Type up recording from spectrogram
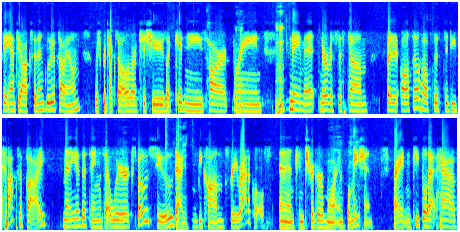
the antioxidant glutathione, which protects all of our tissues like kidneys, heart, mm-hmm. brain, mm-hmm. you name it, nervous system. But it also helps us to detoxify many of the things that we're exposed to that mm-hmm. can become free radicals and can trigger more inflammation, right? And people that have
